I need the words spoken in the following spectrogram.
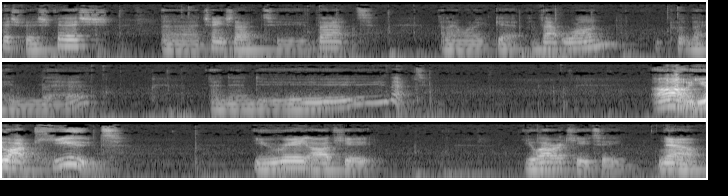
Fish, fish, fish. Uh, change that to that, and I want to get that one. Put that in there, and then do that. Oh, you are cute. You really are cute. You are a cutie. Now,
